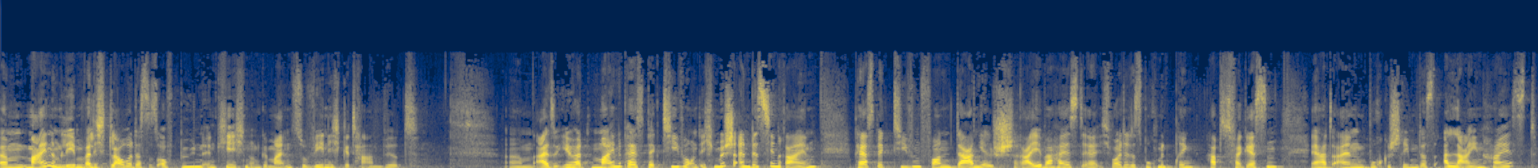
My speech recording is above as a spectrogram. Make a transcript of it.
ähm, meinem Leben, weil ich glaube, dass es auf Bühnen in Kirchen und Gemeinden zu wenig getan wird. Ähm, also, ihr hört meine Perspektive und ich mische ein bisschen rein. Perspektiven von Daniel Schreiber heißt er. Ich wollte das Buch mitbringen, hab's vergessen. Er hat ein Buch geschrieben, das Allein heißt.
